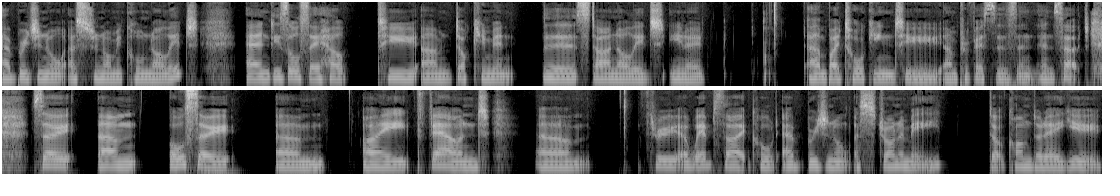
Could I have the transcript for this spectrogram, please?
Aboriginal astronomical knowledge, and he's also helped to um, document the star knowledge, you know, um, by talking to um, professors and, and such. So, um, also, um, I found through a website called aboriginalastronomy.com.au,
